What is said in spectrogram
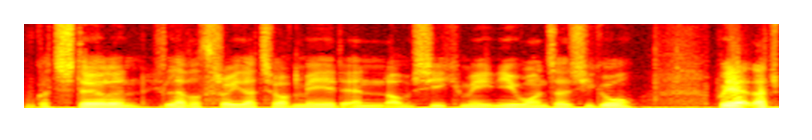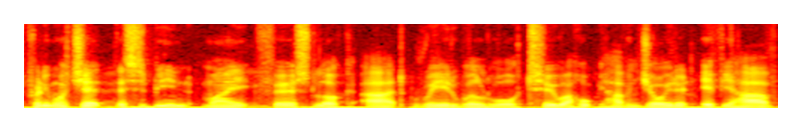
We've got Sterling level 3 that's who I've made and obviously you can make new ones as you go. But yeah that's pretty much it. This has been my first look at Raid World War 2 I hope you have enjoyed it. If you have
